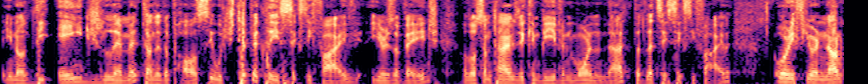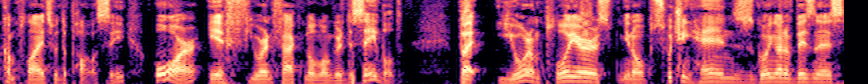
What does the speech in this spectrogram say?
you know, the age limit under the policy, which typically is 65 years of age, although sometimes it can be even more than that, but let's say 65, or if you're in non-compliance with the policy, or if you are in fact no longer disabled. But your employer's, you know, switching hands, going out of business,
